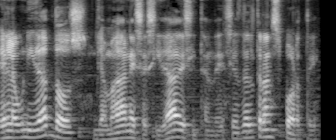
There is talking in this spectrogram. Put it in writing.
En la unidad 2, llamada Necesidades y Tendencias del Transporte,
